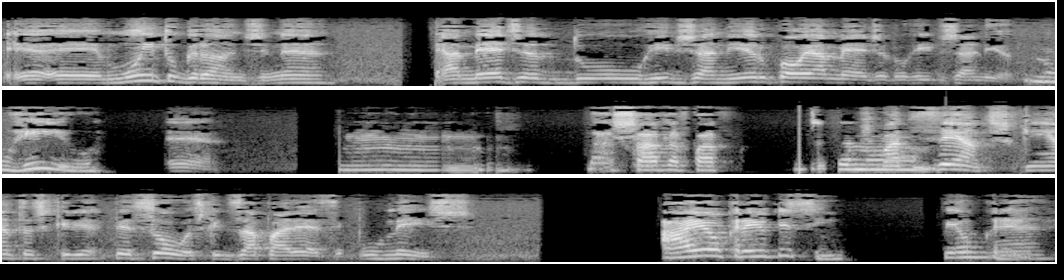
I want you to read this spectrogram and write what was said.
é, é, muito grande, né? A média do Rio de Janeiro, qual é a média do Rio de Janeiro? No Rio? É. Hum, Baixada 4, 400, 500 pessoas que desaparecem por mês? Ah, eu creio que sim. Eu creio. É.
